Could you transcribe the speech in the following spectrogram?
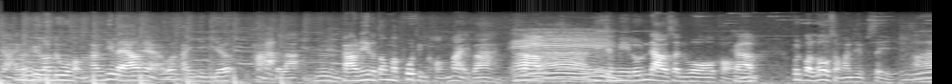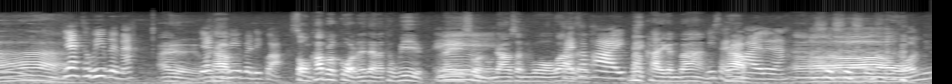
ใช่ก็คือเราดูของครั้งที่แล้วเนี่ยว่าใครยิงเยอะผ่านไปละ อืมคราวนี้เราต้องมาพูดถึงของใหม่บ้างครับ อ่านี่จะมีลุ้นดาวซันโวของครับ ฟุตบอลโลก 2014อ่าแยกทวีปเลยไหมเออแยกครัทบวีปไปดีกว่า ส่งเข้าประกวดในแต่ละทวีป ในส่วนของดาวซันโวว่าสายสะพายแบบมีใครกันบ้าง มีสายครัสะบพายเลยนะอ่าโอ้โหนี่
